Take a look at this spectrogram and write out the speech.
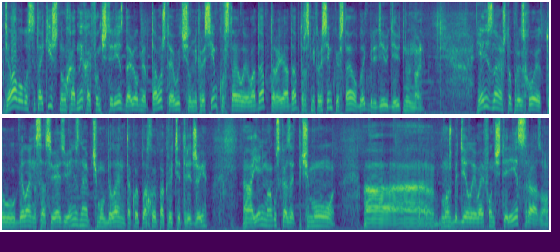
Дела в области такие, что на выходных iPhone 4s довел меня до того, что я вытащил микросимку, вставил ее в адаптер, и адаптер с микросимкой вставил BlackBerry 9900. Я не знаю, что происходит у Билайна со связью. Я не знаю, почему у Билайна такое плохое покрытие 3G. А, я не могу сказать, почему а, может быть, дело и в iPhone 4s сразу,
